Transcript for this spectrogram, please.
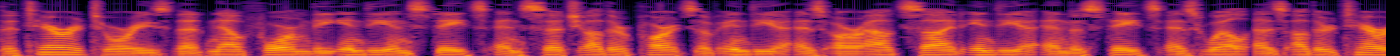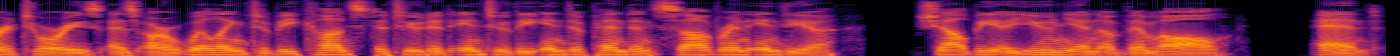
the territories that now form the Indian states and such other parts of India as are outside India and the states as well as other territories as are willing to be constituted into the independent sovereign India, shall be a union of them all, and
